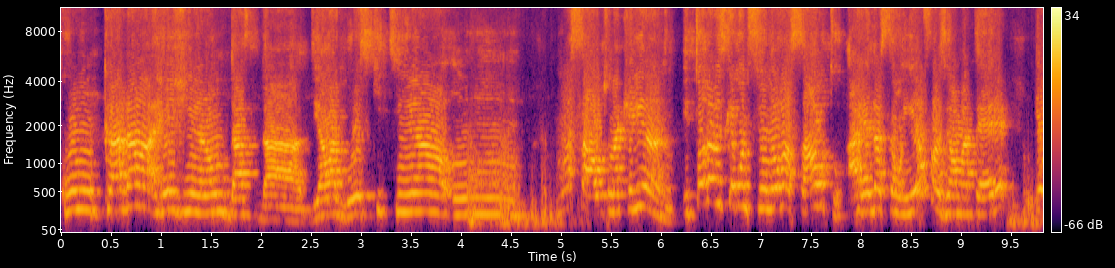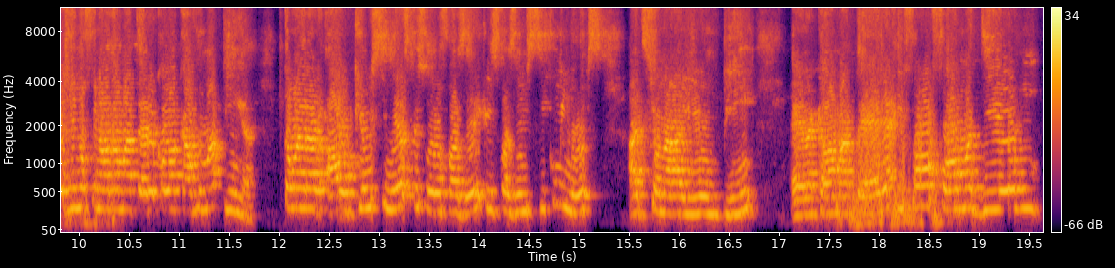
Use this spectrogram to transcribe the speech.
com cada região da, da, de Alagoas que tinha um, um assalto naquele ano. E toda vez que acontecia um novo assalto, a redação ia fazer uma matéria e a gente, no final da matéria, colocava um mapinha. Então, era algo que eu ensinei as pessoas a fazer, que eles faziam em cinco minutos, adicionar ali um PIN é, naquela matéria, e foi uma forma de eu,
